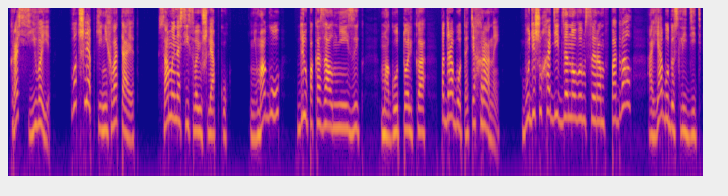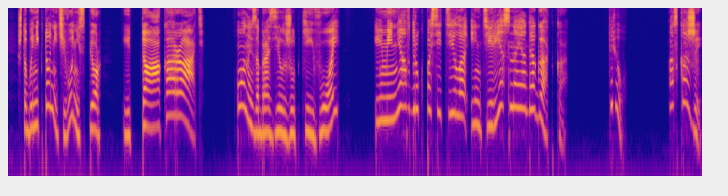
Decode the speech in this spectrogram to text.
красивое. Вот шляпки не хватает. Сам и носи свою шляпку. Не могу, Дрю показал мне язык. Могу только подработать охраной. Будешь уходить за новым сыром в подвал, а я буду следить, чтобы никто ничего не спер. И так орать!» Он изобразил жуткий вой, и меня вдруг посетила интересная догадка. «Дрю, а скажи,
